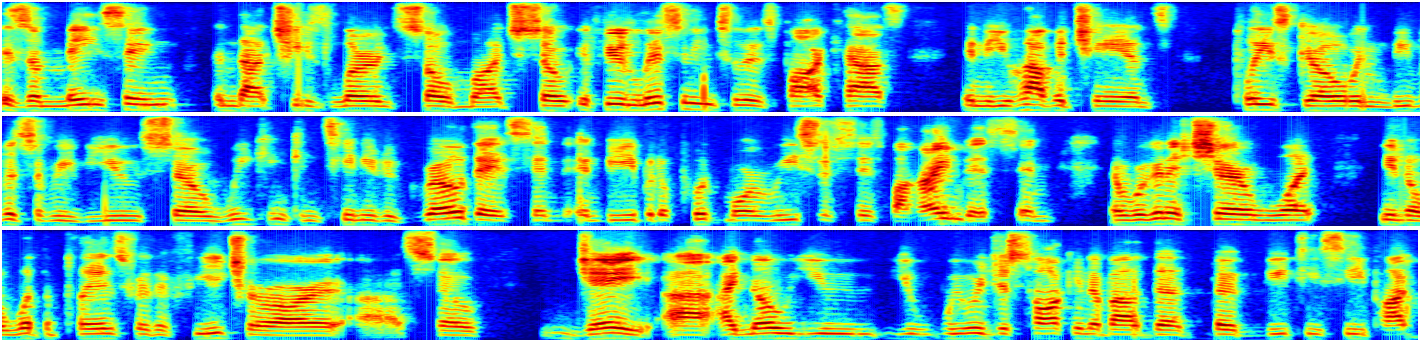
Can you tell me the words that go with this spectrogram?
is amazing and that she's learned so much. So if you're listening to this podcast and you have a chance, please go and leave us a review so we can continue to grow this and, and be able to put more resources behind this. And, and we're going to share what, you know, what the plans for the future are. Uh, so Jay, uh, I know you you we were just talking about the the DTC pod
